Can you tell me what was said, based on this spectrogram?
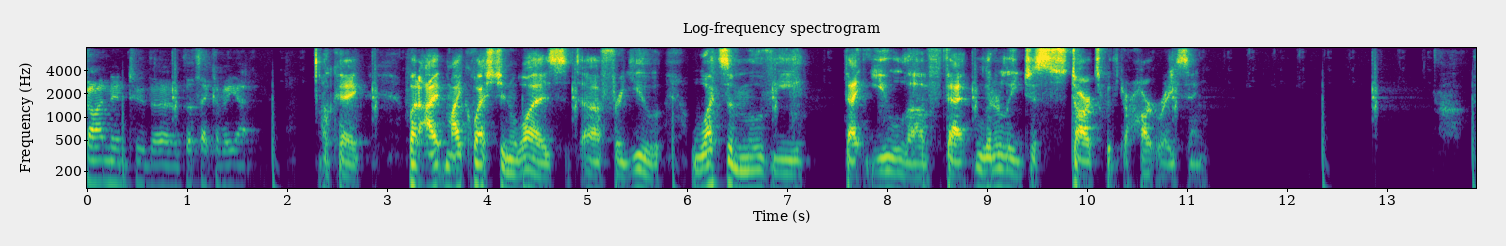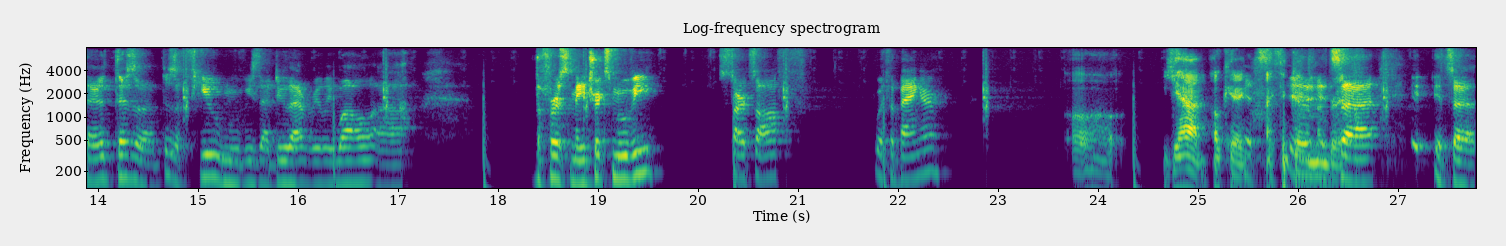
gotten into the the thick of it yet. Okay. But I my question was uh, for you, what's a movie that you love that literally just starts with your heart racing? There, there's a there's a few movies that do that really well. Uh, the first Matrix movie starts off with a banger. Oh, yeah, okay. It's, I think I remember it's it. A, it's a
